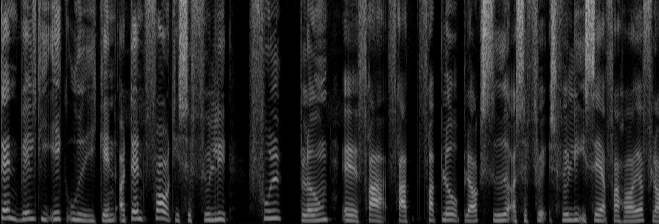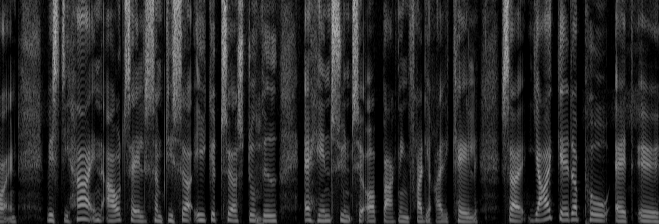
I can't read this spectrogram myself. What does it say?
Den vil de ikke ud igen, og den får de selvfølgelig fuld blown øh, fra, fra, fra blå bloks side, og selvfølgelig især fra højrefløjen, hvis de har en aftale, som de så ikke tør stå mm. ved af hensyn til opbakning fra de radikale. Så jeg gætter på, at øh,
